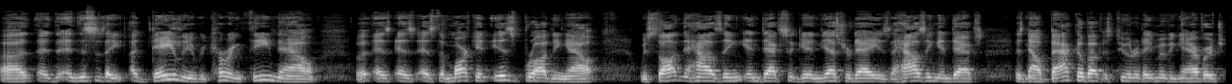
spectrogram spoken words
uh, and, and, this is a, a daily recurring theme now uh, as, as as the market is broadening out. We saw it in the housing index again yesterday. Is the housing index is now back above its 200 day moving average.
